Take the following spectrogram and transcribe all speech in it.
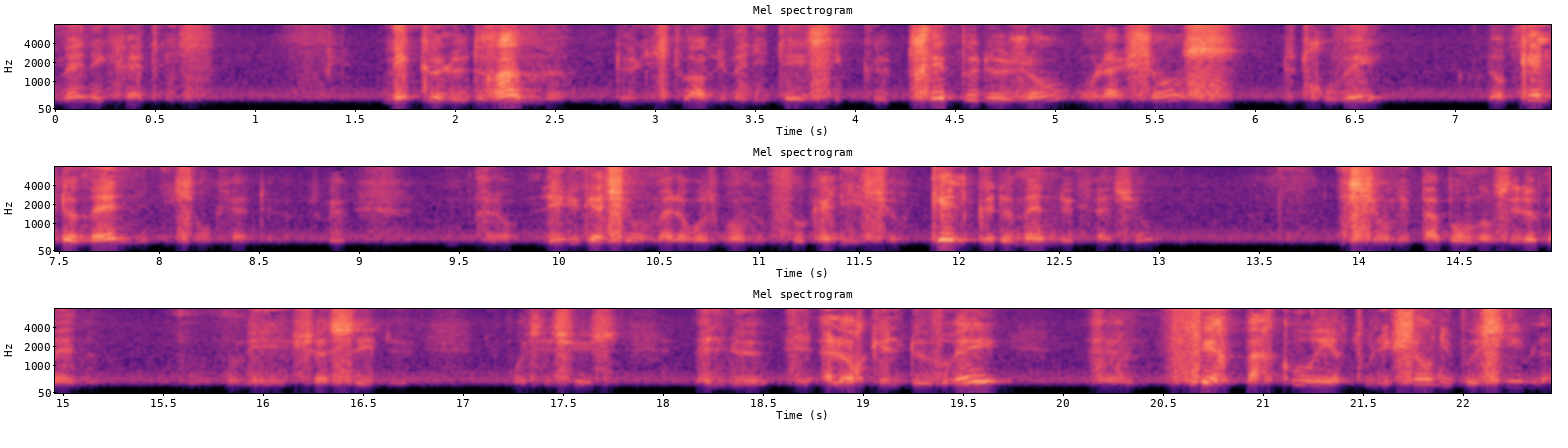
humaine est créatrice. Mais que le drame de l'histoire de l'humanité, c'est que très peu de gens ont la chance de trouver dans quel domaine ils sont créateurs. alors, l'éducation, malheureusement, nous focalise sur quelques domaines de création. Et si on n'est pas bon dans ces domaines, on est chassé du processus, alors qu'elle devrait euh, faire parcourir tous les champs du possible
